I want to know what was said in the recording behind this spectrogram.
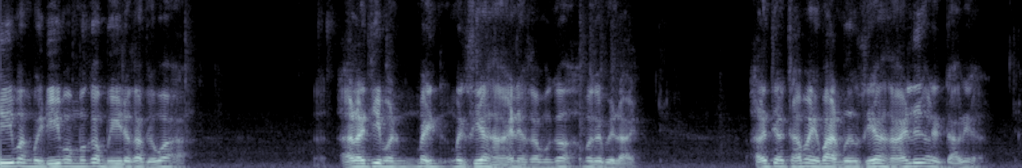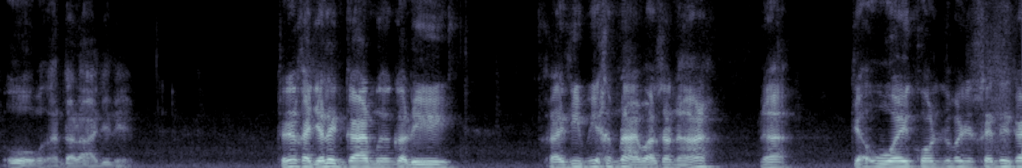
ดีบ้างไม่ดีบ้างมันก็มีนะครับ แต่ว่า อะไรที่มันไม่ไม่เสียหายนะครับ มันก็ไม่ได้เป็นไรอะไรที่ทำให้บ้านเมืองเสียหายหรืออะไรต่างเนี่ย อ้ มันอันตรายอยู่นี่ฉะนั้นใครจะเล่นการเมืองก็ดี ใครที่มีอำนาจวาสนา นะ จะอวยคนมันจะเซ็นให้ใคร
